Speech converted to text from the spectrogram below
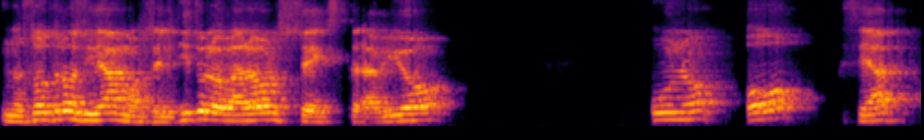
nosotros, digamos, el título de valor se extravió uno o se ha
